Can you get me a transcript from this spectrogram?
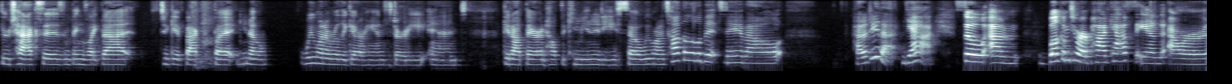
through taxes and things like that to give back but you know we want to really get our hands dirty and get out there and help the community. So we want to talk a little bit today about how to do that. Yeah. So um welcome to our podcast and our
